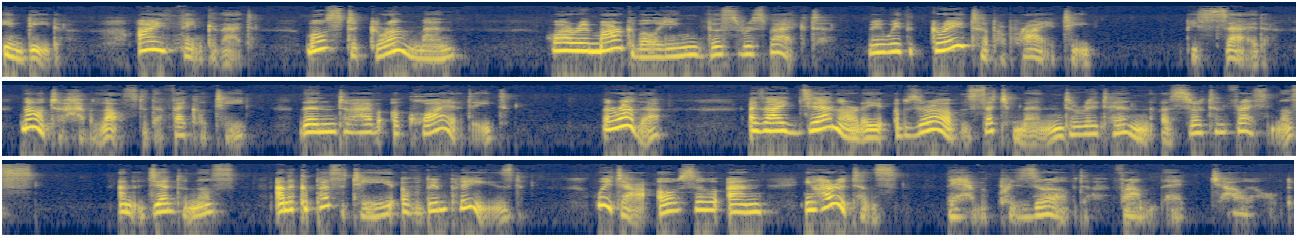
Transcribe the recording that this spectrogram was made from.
Indeed, I think that most grown men who are remarkable in this respect may with greater propriety be said not to have lost the faculty than to have acquired it, the rather as I generally observe such men to retain a certain freshness, and gentleness, and capacity of being pleased, which are also an inheritance they have preserved from their childhood.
